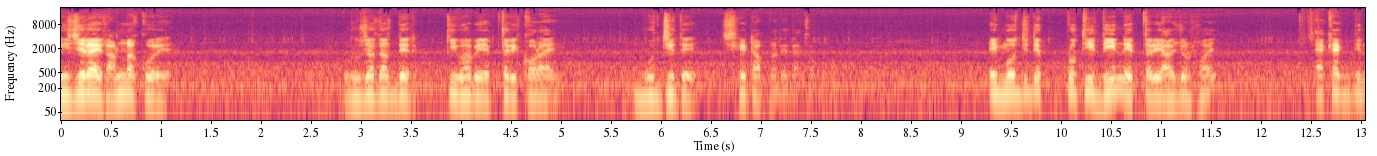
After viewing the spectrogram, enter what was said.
নিজেরাই রান্না করে রোজাদারদের কীভাবে ইফতারি করায় মসজিদে সেটা আপনাদের দেখাবো। এই মসজিদে প্রতিদিন ইফতারি আয়োজন হয়, এক এক দিন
